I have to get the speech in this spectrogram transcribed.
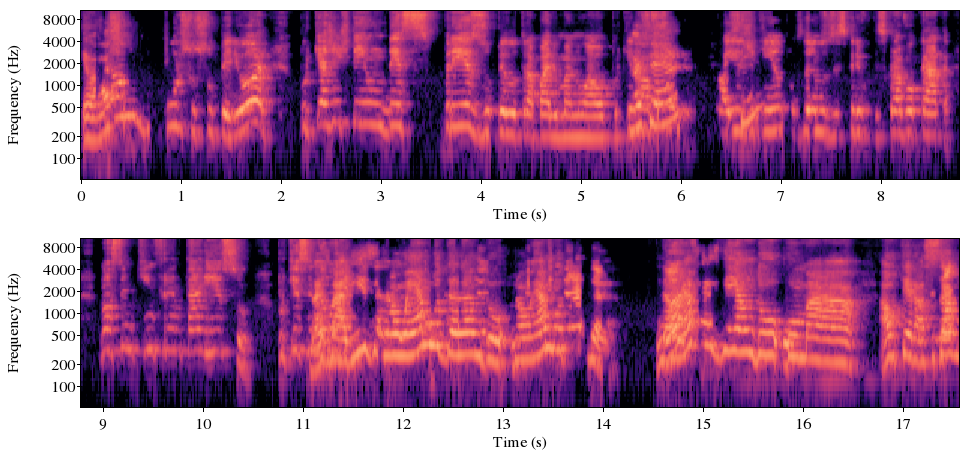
eu acho. curso superior, porque a gente tem um desprezo pelo trabalho manual, porque mas nós é. um país Sim. de 500 anos de escravocrata. Nós temos que enfrentar isso, porque senão... Mas, Marisa, não é mudando, não é mudando, não é fazendo uma alteração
